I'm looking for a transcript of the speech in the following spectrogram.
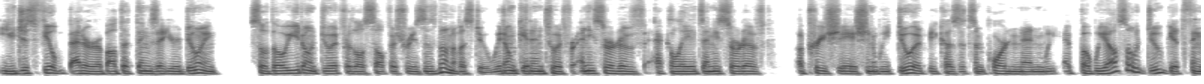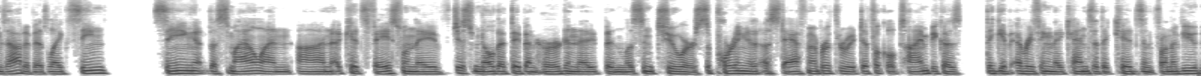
you just feel better about the things that you're doing. So though you don't do it for those selfish reasons, none of us do. We don't get into it for any sort of accolades, any sort of appreciation. We do it because it's important. And we, but we also do get things out of it, like seeing seeing the smile on on a kid's face when they've just know that they've been heard and they've been listened to or supporting a, a, staff member through a difficult time because they give everything they can to the kids in front of you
